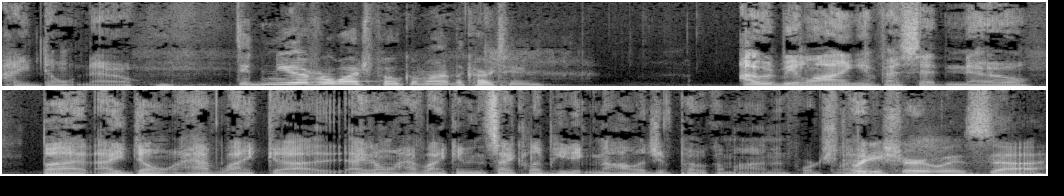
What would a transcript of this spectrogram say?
I don't know. Didn't you ever watch Pokemon the cartoon? I would be lying if I said no, but I don't have like uh, I don't have like an encyclopedic knowledge of Pokemon, unfortunately. Pretty sure it was uh,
